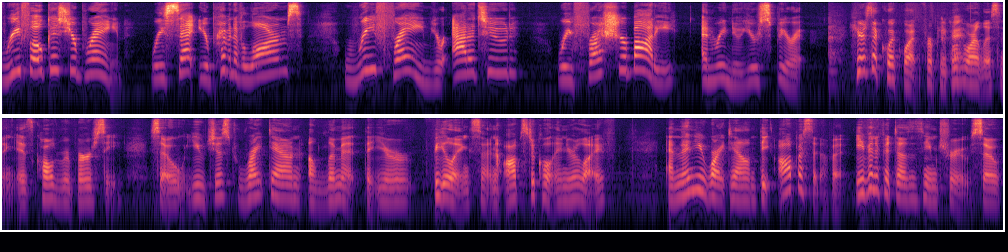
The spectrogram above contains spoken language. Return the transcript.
refocus your brain, reset your primitive alarms, reframe your attitude, refresh your body, and renew your spirit. Here's a quick one for people okay. who are listening. It's called Reversi. So you just write down a limit that you're feeling, so an obstacle in your life, and then you write down the opposite of it, even if it doesn't seem true. So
